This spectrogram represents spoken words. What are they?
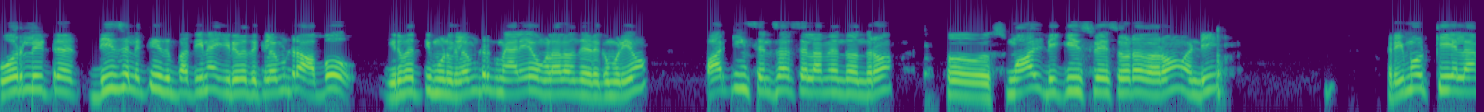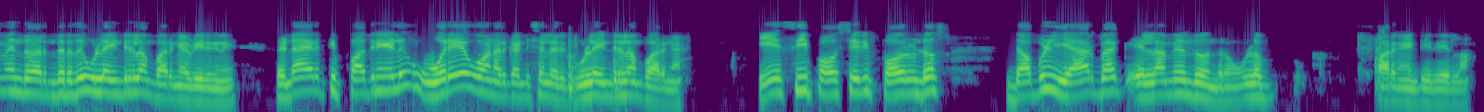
ஒரு லிட்டர் டீசலுக்கு இது பாத்தீங்கன்னா இருபது கிலோமீட்டர் அபோ இருபத்தி மூணு கிலோமீட்டருக்கு மேலேயே உங்களால வந்து எடுக்க முடியும். பார்க்கிங் சென்சார்ஸ் எல்லாமே வந்து வந்துடும் ஸோ ஸ்மால் டிக்கி ஸ்பேஸோட வரும் வண்டி. ரிமோட் கீ எல்லாமே வந்து வந்துருது. உள்ள இன்ட்ரிலாம் பாருங்க எப்படி இருக்குன்னு. ரெண்டாயிரத்தி பதினேழு ஒரே ஓனர் கண்டிஷன்ல இருக்கு. உள்ள இன்ட்ரிலாம் பாருங்க. AC power steering power windows double air bag எல்லாமே வந்து வந்துடும் உள்ள பாருங்க இன்டீரியர்லாம்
